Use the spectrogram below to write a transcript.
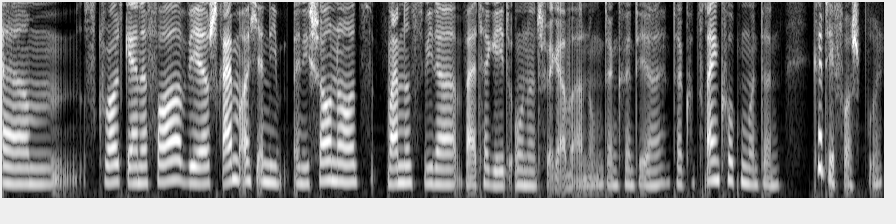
Ähm, scrollt gerne vor. Wir schreiben euch in die, in die Show Notes, wann es wieder weitergeht ohne Triggerwarnung. Dann könnt ihr da kurz reingucken und dann könnt ihr vorspulen.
